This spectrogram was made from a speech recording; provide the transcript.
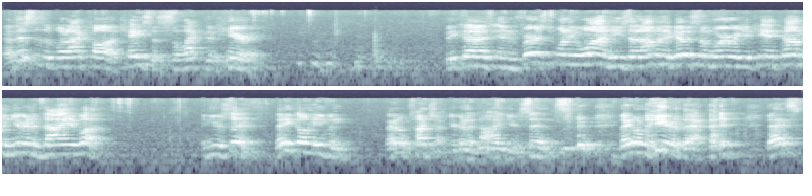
Now, this is what I call a case of selective hearing. Because in verse 21, he said, I'm going to go somewhere where you can't come, and you're going to die in what? In your sin. They don't even, they don't touch it. You're going to die in your sins. they don't hear that. That that's,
